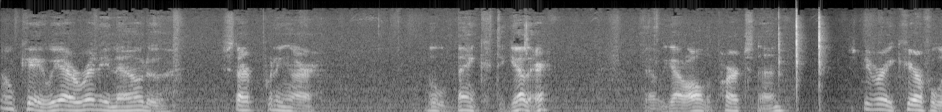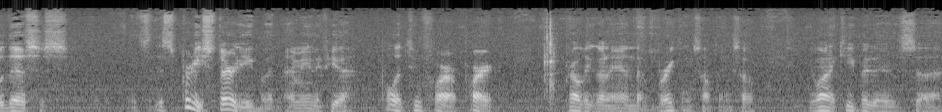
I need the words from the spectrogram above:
Okay, we are ready now to start putting our little bank together. That we got all the parts done. Just be very careful with this. It's it's, it's pretty sturdy, but I mean, if you pull it too far apart, you're probably going to end up breaking something. So you want to keep it as uh,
